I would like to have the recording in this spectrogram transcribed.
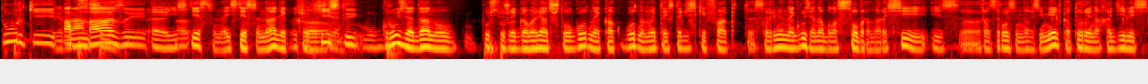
турки, иранцы. абхазы. Э, Естественно, естественно, Алик. Э, хисты. Грузия, да, ну пусть уже говорят что угодно и как угодно, но это исторический факт. Современная Грузия, она была собрана Россией из э, разрозненных земель, которые находились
